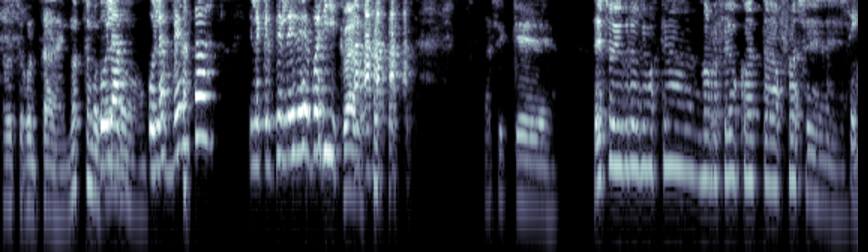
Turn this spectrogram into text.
Se juntan. No estemos o, o las ventas en la cartelera de París. Claro. Así que eso yo creo que más que nada nos referimos con esta frase. sí,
